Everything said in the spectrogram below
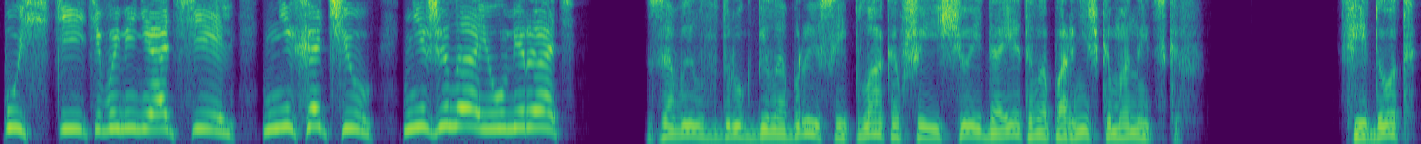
Пустите вы меня отсель! Не хочу, не желаю умирать!» Завыл вдруг белобрысый, плакавший еще и до этого парнишка Маныцков. Федот,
